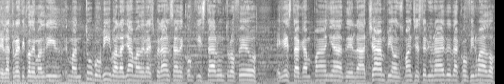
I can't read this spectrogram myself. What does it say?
El Atlético de Madrid mantuvo viva la llama de la esperanza de conquistar un trofeo en esta campaña de la Champions. Manchester United ha confirmado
